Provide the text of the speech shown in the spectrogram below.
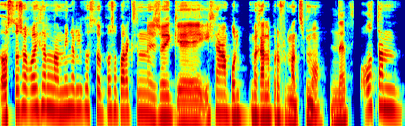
Ωστόσο, εγώ ήθελα να μείνω λίγο στο πόσο παράξενο είναι η ζωή και είχα ένα πολύ μεγάλο προβληματισμό. Ναι. Όταν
